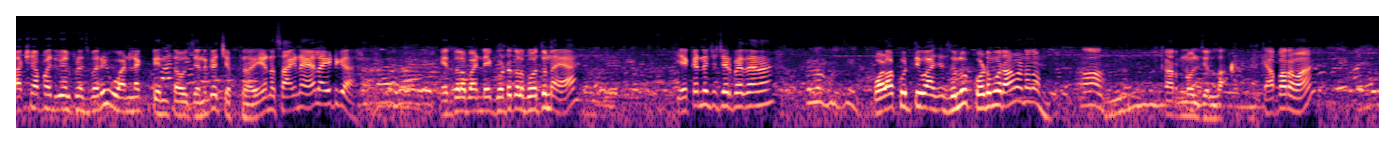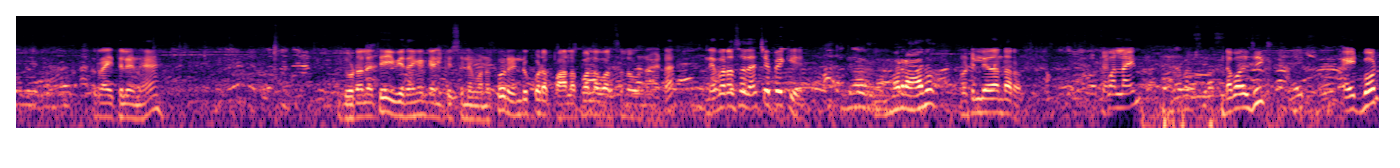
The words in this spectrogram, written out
లక్ష పదివేలు ఫ్రెండ్స్ మరి వన్ ల్యాక్ టెన్ థౌజండ్గా చెప్తున్నారు. ఏమైనా సాగినాయా లైట్గా? ఎద్దుల బండి గుంటకలు పోతున్నాయా? ఎక్కడి నుంచి వచ్చారు పెద్దనా పొడకుర్తి వాసేసులు కొడుమురా మండలం కర్నూలు జిల్లా. వ్యాపారమా? రైతులేనే. దూడలైతే ఈ విధంగా కనిపిస్తున్నాయి మనకు. రెండు కూడా పాల పాల వరుసలో ఉన్నాయట. నెంబర్ వస్తుందా చెప్పేకి? రాదు. నోటి లేదంటారు one nine double six eight four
